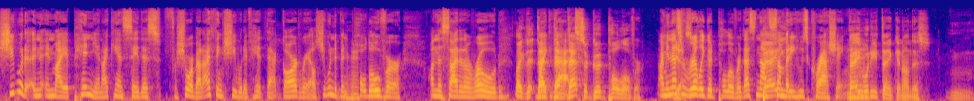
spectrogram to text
she would, in, in my opinion, I can't say this for sure, but I think she would have hit that guardrail. She wouldn't have been Mhm. pulled over on the side of the road like that, like that, that. That's a good pullover. I mean, that's Yes. a really good pullover. That's not Bay- somebody who's crashing. Bay, what are you thinking on this? Mm,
